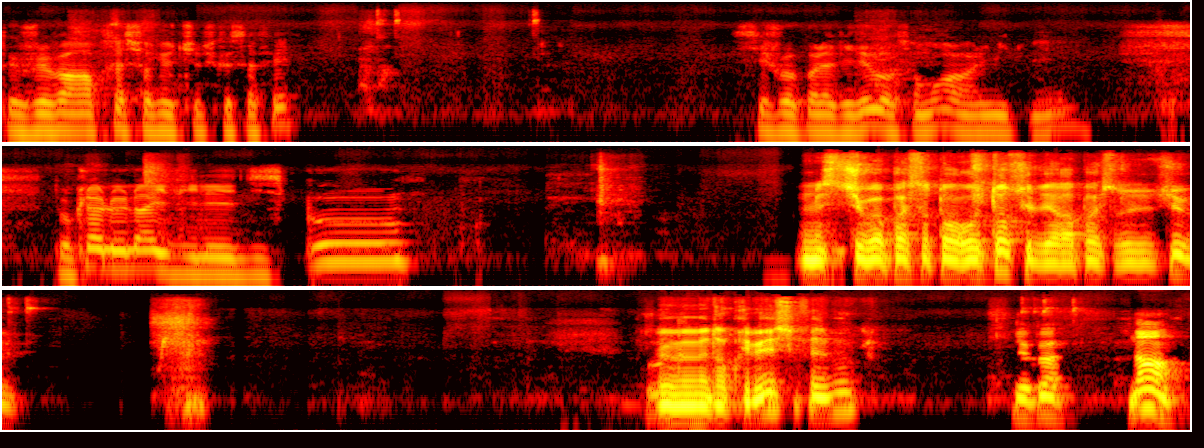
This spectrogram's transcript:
Donc je vais voir après sur YouTube ce que ça fait. Si je vois pas la vidéo, à ce moment, à la limite. mais- Donc là, le live, il est dispo. Mais si tu vois pas sur ton retour, tu le verras pas sur YouTube. Tu veux me mettre en privé sur Facebook? De quoi? Non,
